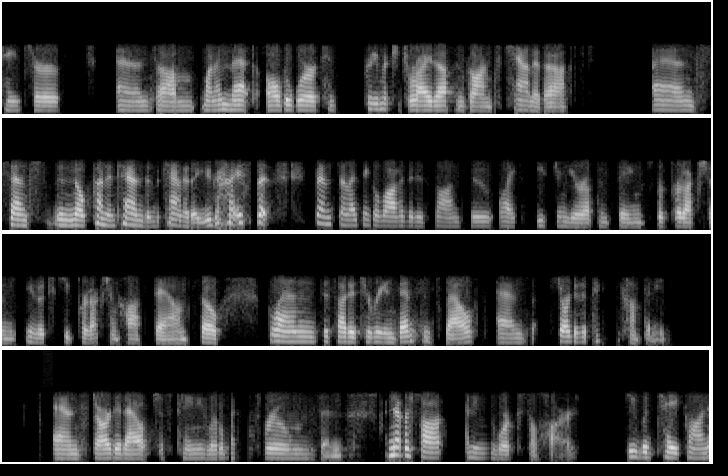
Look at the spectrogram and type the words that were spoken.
painter. And um, when I met, all the work had pretty much dried up and gone to Canada. And since, no pun intended, Canada, you guys, but since then, I think a lot of it has gone to like Eastern Europe and things for production, you know, to keep production costs down. So Glenn decided to reinvent himself and started a painting company and started out just painting little bathrooms and I never saw anyone work so hard. He would take on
